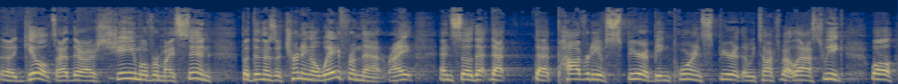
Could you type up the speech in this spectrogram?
uh, guilt, I, there is shame over my sin, but then there's a turning away from that, right? And so that, that, that poverty of spirit, being poor in spirit that we talked about last week, well,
